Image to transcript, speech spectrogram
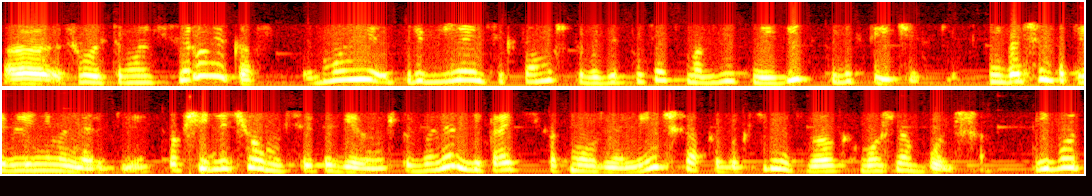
э, свойства мультифероиков, мы приближаемся к тому, чтобы записать магнитный вид электрический с небольшим потреблением энергии. Вообще для чего мы все это делаем? Чтобы энергии тратить как можно меньше, а продуктивность была как можно больше. И вот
